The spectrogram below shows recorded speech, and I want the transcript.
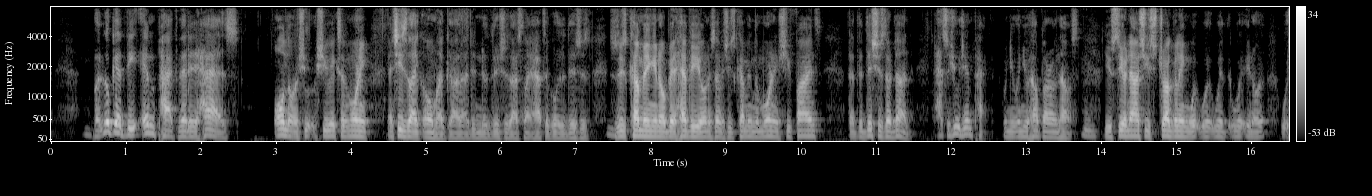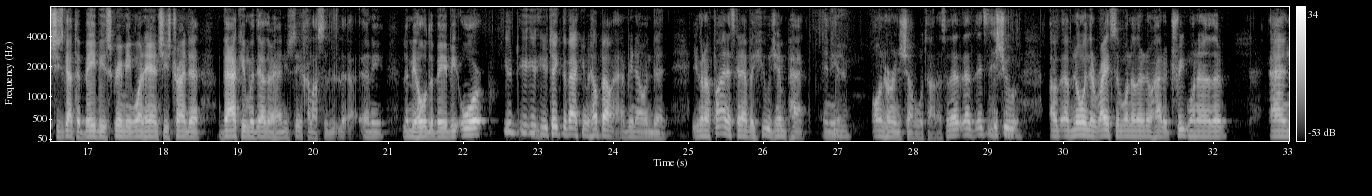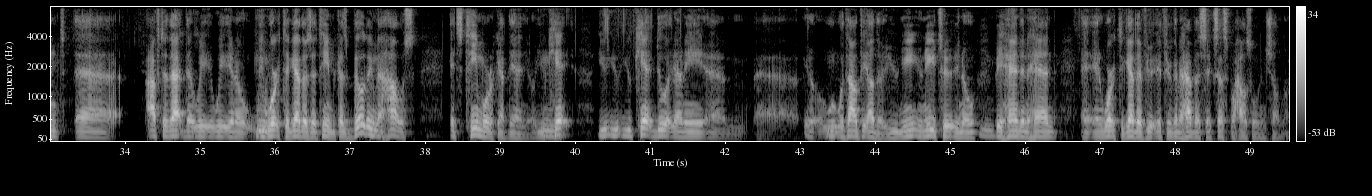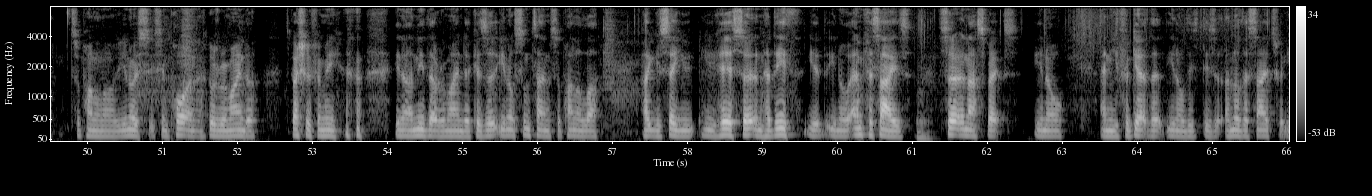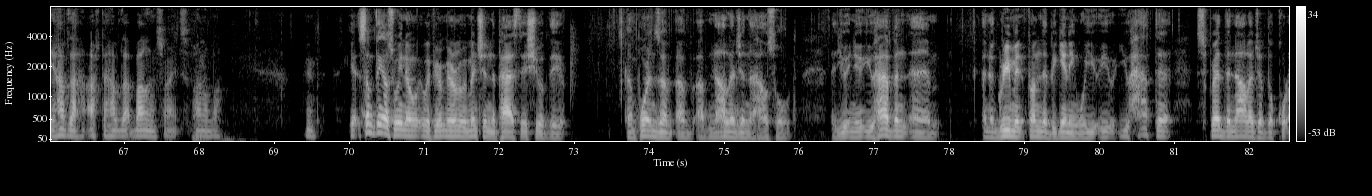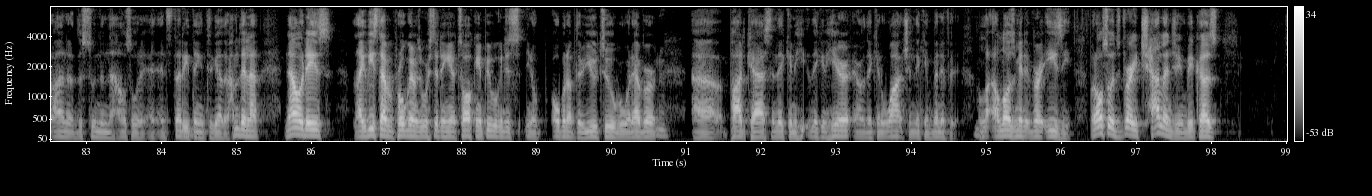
But look at the impact that it has. Oh no, she, she wakes up in the morning and she's like, oh my God, I didn't do the dishes last night. I have to go do the dishes. So she's coming, you know, a bit heavy on herself. She's coming in the morning. She finds that the dishes are done. It has a huge impact when you when you help around the house. Mm. You see her now; she's struggling with, with, with, with, you know she's got the baby screaming one hand, she's trying to vacuum with the other hand. You say, "Khalas, let me hold the baby," or you, you you take the vacuum and help out every now and then. You're gonna find it's gonna have a huge impact in, on her, inshallah ta'ala. So that, that it's the issue of, of knowing the rights of one another, know how to treat one another, and uh, after that, that we, we you know we mm. work together as a team because building the house, it's teamwork at the end. You know, you mm. can't you, you, you can't do it any um, uh, you know w- without the other. You need you need to you know be hand in hand and, and work together if you if you're going to have a successful household, inshallah. Subhanallah, you know, it's, it's important, it's a good reminder, especially for me. you know, I need that reminder because, uh, you know, sometimes, subhanallah, like you say, you, you hear certain hadith, you, you know, emphasize certain aspects, you know, and you forget that, you know, there's, there's another side to it. You have that, have to have that balance, right? Subhanallah. Yeah, something else we know, if you remember, we mentioned in the past issue of the importance of, of, of knowledge in the household. That you, you, you have an, um, an agreement from the beginning where you, you, you have to spread the knowledge of the Quran or the Sunnah in the household and, and study things together. Alhamdulillah, nowadays, like these type of programs we're sitting here talking people can just you know open up their youtube or whatever uh, podcast and they can they can hear or they can watch and they can benefit. Allah Allah has made it very easy. But also it's very challenging because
